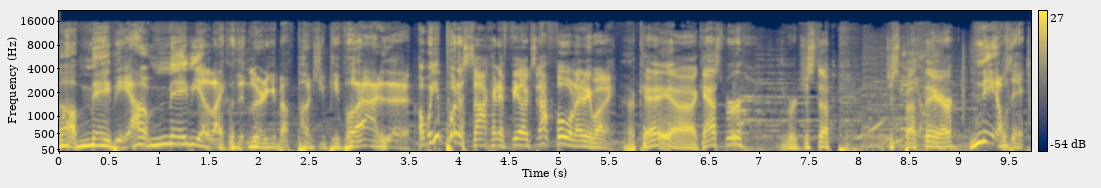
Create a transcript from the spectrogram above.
Oh, maybe. I maybe I like with it learning about punching people out of the. Oh, will you put a sock in it, Felix? Not fooling anybody. Okay, uh, Casper, you were just up, just about there. Nailed it.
